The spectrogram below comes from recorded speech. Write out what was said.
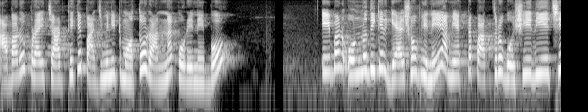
আবারও প্রায় চার থেকে পাঁচ মিনিট মতো রান্না করে নেব। এবার অন্য দিকের গ্যাস ওভেনে আমি একটা পাত্র বসিয়ে দিয়েছি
